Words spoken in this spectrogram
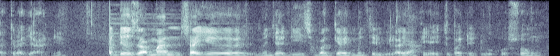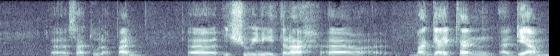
uh, kerajaan ya. Pada zaman saya menjadi sebagai menteri wilayah iaitu pada 20 18 uh, isu ini telah uh, bagaikan uh, diam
